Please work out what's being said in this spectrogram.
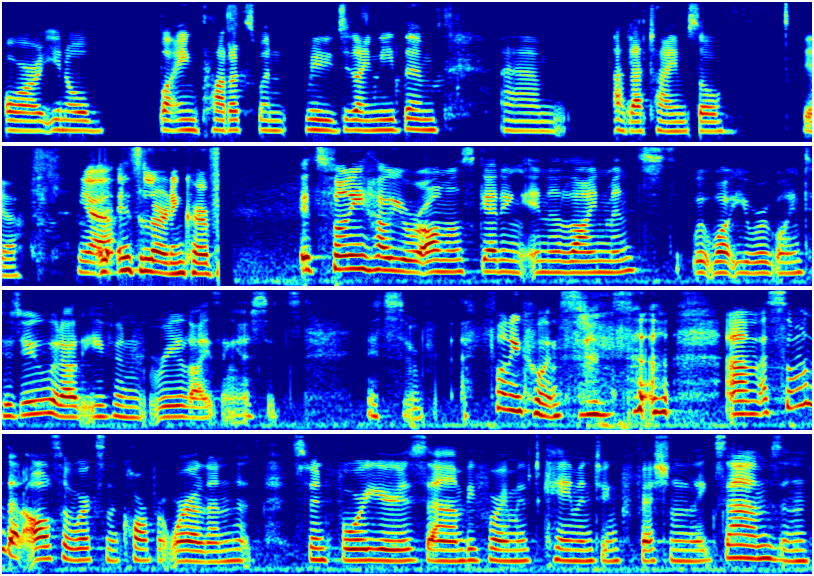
or you know buying products when really did I need them um, at that time. So yeah, yeah, it's a learning curve. It's funny how you were almost getting in alignment with what you were going to do without even realizing it. It's it's a funny coincidence. um, as someone that also works in the corporate world and spent four years um, before I moved to Cayman doing professional exams and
